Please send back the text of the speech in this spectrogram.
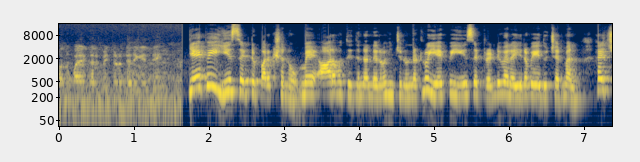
సదుపాయం కల్పించడం జరిగింది. ఏపీ ఈసెట్ పరీక్షను మే ఆరవ తేదీన నిర్వహించనున్నట్లు ఏపీ ఈసెట్ రెండు వేల ఇరవై ఐదు చైర్మన్ హెచ్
